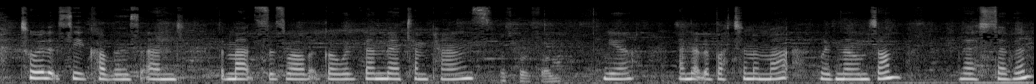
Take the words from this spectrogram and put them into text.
toilet seat covers, and the mats as well that go with them. They're ten pounds. That's quite fun. Yeah, and at the bottom a mat with gnomes on. They're seven.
